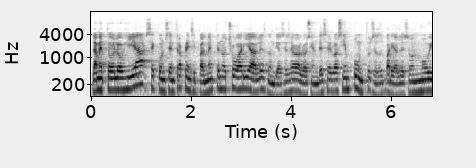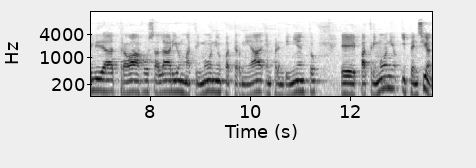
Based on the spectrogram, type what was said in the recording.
La metodología se concentra principalmente en ocho variables donde hace esa evaluación de 0 a 100 puntos. Esas variables son movilidad, trabajo, salario, matrimonio, paternidad, emprendimiento, eh, patrimonio y pensión.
